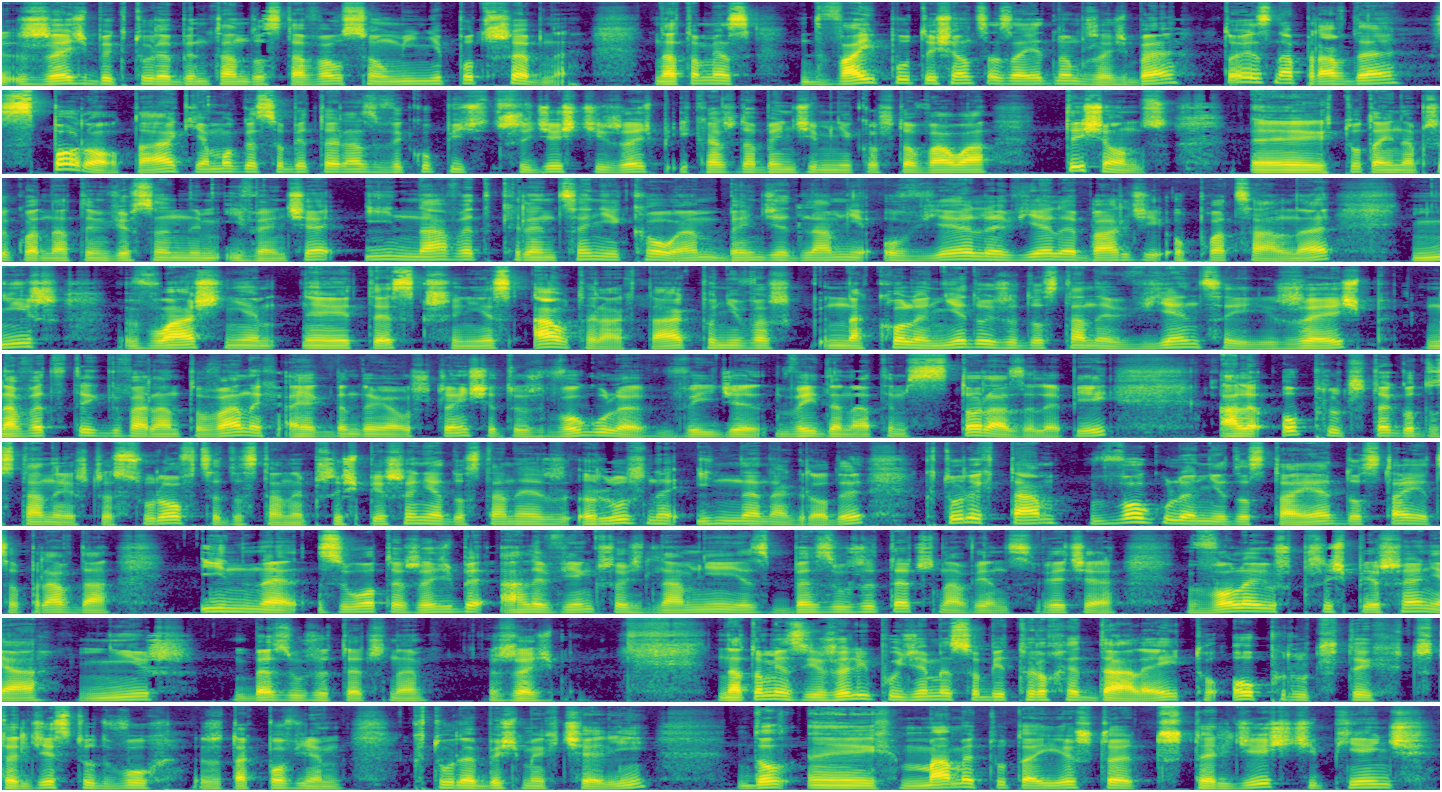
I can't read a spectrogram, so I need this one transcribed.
rzeźby, które bym tam dostawał, są mi niepotrzebne. Natomiast 2,5 tysiąca za jedną rzeźbę to jest naprawdę sporo, tak? Ja mogę sobie teraz wykupić 30 rzeźb i każda będzie mnie kosztowała 1000 e, tutaj na przykład na tym wiosennym evencie i nawet kręcenie kołem będzie dla mnie o wiele, wiele bardziej opłacalne niż właśnie e, te skrzynie z Outrach, tak? Ponieważ na kole nie dość, że dostanę więcej rzeźb, nawet tych gwarantowanych, a jak będę miał szczęście, to już w ogóle wyjdzie, wyjdę na tym 100 razy lepiej, ale oprócz tego dostanę jeszcze surowce, dostanę przyspieszenia, dostanę różne inne nagrody, których tam w ogóle nie dostaję. Dostaję co prawda inne złote rzeźby, ale większość dla mnie jest bezużyteczna, więc wiecie, wolę już przyspieszenia niż bezużyteczne rzeźby. Natomiast jeżeli pójdziemy sobie trochę dalej, to oprócz tych 42, że tak powiem, które byśmy chcieli, do, yy, mamy tutaj jeszcze 45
